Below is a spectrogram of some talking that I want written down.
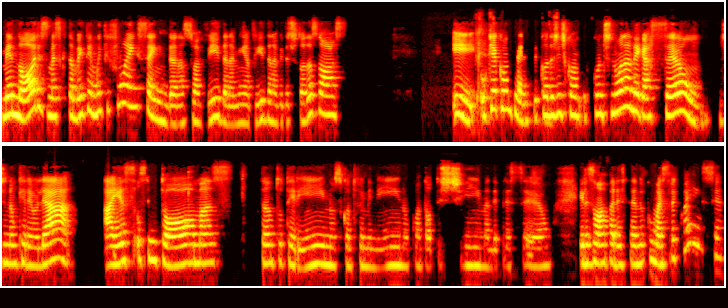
menores, mas que também têm muita influência ainda na sua vida, na minha vida, na vida de todas nós. E o que acontece? Quando a gente continua na negação de não querer olhar, aí os sintomas, tanto uterinos, quanto feminino, quanto autoestima, depressão, eles vão aparecendo com mais frequência.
